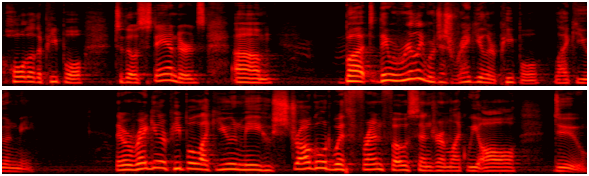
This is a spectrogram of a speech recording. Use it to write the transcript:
hold other people to those standards. Um, but they were really were just regular people like you and me. They were regular people like you and me who struggled with friend foe syndrome like we all do.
